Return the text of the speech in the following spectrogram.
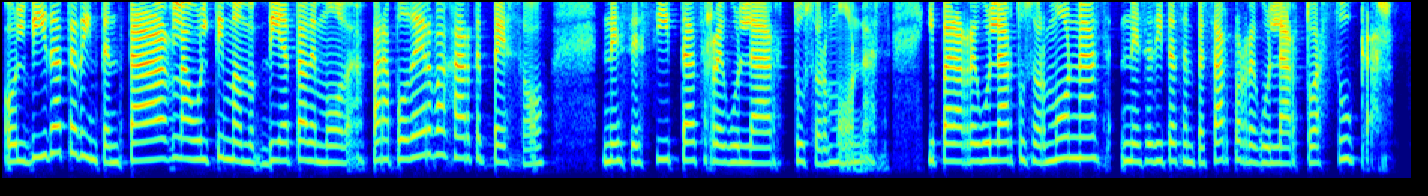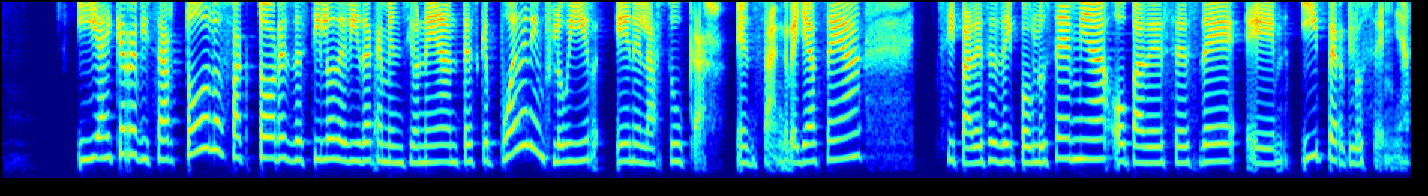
olvídate de intentar la última dieta de moda. Para poder bajar de peso, necesitas regular tus hormonas. Y para regular tus hormonas, necesitas empezar por regular tu azúcar. Y hay que revisar todos los factores de estilo de vida que mencioné antes que pueden influir en el azúcar en sangre, ya sea si padeces de hipoglucemia o padeces de eh, hiperglucemia.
